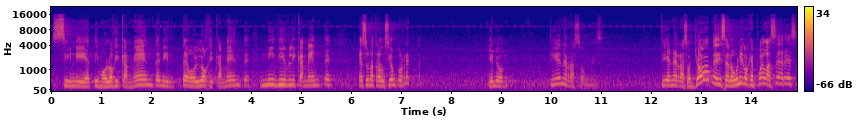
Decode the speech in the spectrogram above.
Si ni etimológicamente, ni teológicamente, ni bíblicamente es una traducción correcta. Y él me dijo, tiene razón, me dice. Tiene razón. Yo me dice, lo único que puedo hacer es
